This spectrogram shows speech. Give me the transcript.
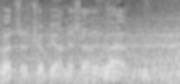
which should be one as well.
